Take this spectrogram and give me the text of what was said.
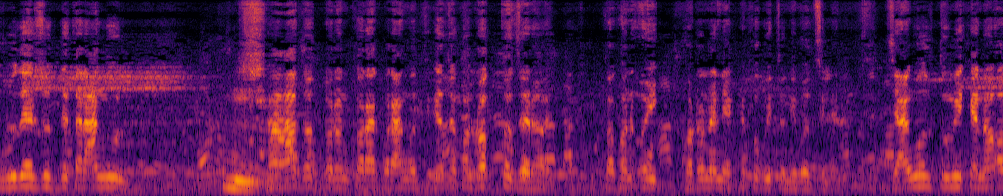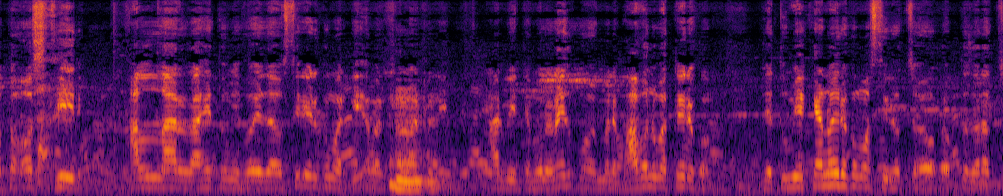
উহুদের যুদ্ধে তার আঙ্গুল হুম। শাহাদত বরণ করার পর আঙ্গুল থেকে যখন রক্ত বের হয় তখন ওই ঘটনা নিয়ে একটা কবিতা উনি বলছিলেন যে আঙ্গুল তুমি কেন অত অস্থির? আল্লাহর রাহে তুমি হয়ে যাও। স্থির এরকম আর কি আবার সরাসরি আরবিতে মনে নাই মানে ভাব অনুবাদটা এরকম যে তুমি কেন এরকম অস্থির হচ্ছ রক্ত ঝরাচ্ছ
